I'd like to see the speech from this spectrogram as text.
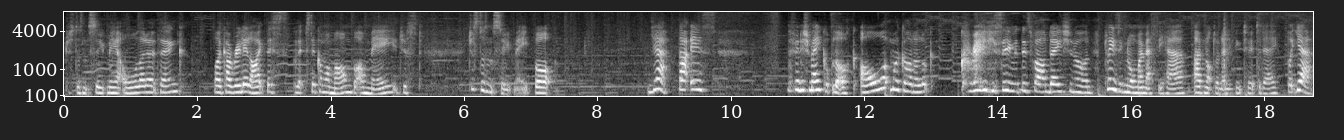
Just doesn't suit me at all, I don't think. Like, I really like this lipstick on my mom, but on me, it just, just doesn't suit me. But, yeah, that is the finished makeup look. Oh my god, I look crazy with this foundation on. Please ignore my messy hair. I've not done anything to it today. But yeah,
